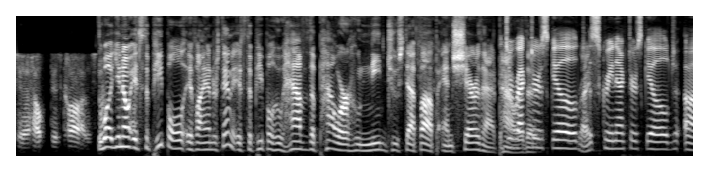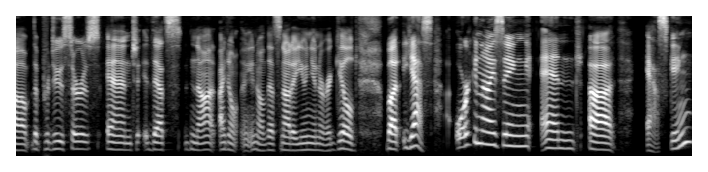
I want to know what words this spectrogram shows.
to help this cause. Well, you know, it's the people, if I understand it, it's the people who have the power who need to step up and share that power. The- Directors Guild, right? the Screen Actors Guild, uh, the producers, and that's not, I don't, you know, that's not a union or a guild. But yes, organizing and uh, asking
